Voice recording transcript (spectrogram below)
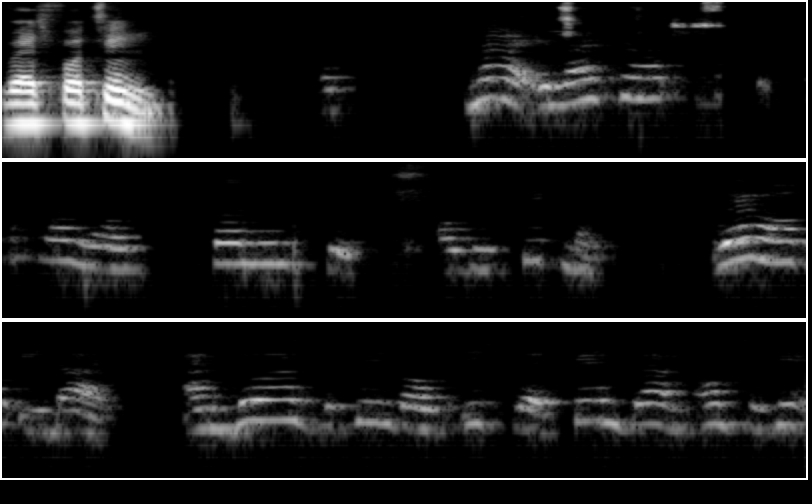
Verse 14. Now Elisha was falling sick of his sickness, whereof he died. And Joash the king of Israel came down unto him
